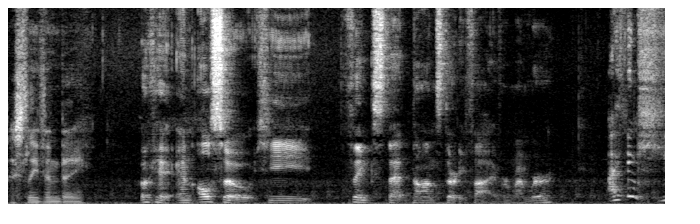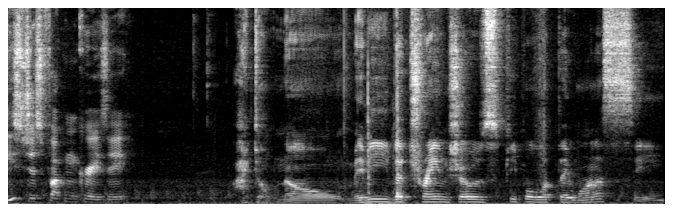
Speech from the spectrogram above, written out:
Best leave him be. Okay, and also he thinks that Don's 35. Remember? I think he's just fucking crazy. I don't know. Maybe the train shows people what they want to see.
